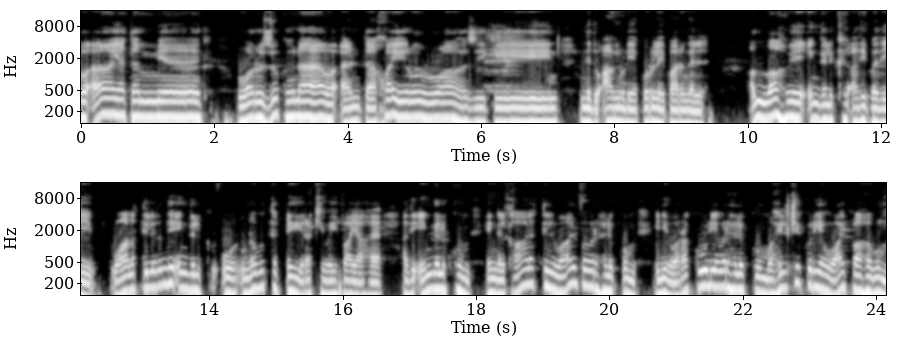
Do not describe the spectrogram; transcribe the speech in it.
وآية منك وارزقنا وأنت خير الرازقين இந்த துஆவினுடைய பொருளை பாருங்கள் அல்லாஹ்வே எங்களுக்கு அதிபதி. வானத்திலிருந்து எங்களுக்கு ஓர் உணவு தட்டை இறக்கி வைப்பாயாக. அது எங்களுக்கும் எங்கள் காலத்தில் வாழ்பவர்களுக்கும் இனி வரக்கூடியவர்களுக்கும் மகிழ்ச்சிக்குரிய வாய்ப்பாகவும்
